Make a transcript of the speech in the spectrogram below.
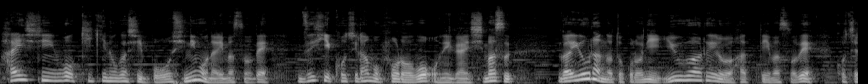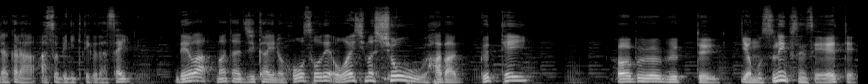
配信を聞き逃し防止にもなりますので、ぜひこちらもフォローをお願いします。概要欄のところに URL を貼っていますので、こちらから遊びに来てください。では、また次回の放送でお会いしましょう !Have a good day! Have a good day. いやもうスネイプ先生ええって。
